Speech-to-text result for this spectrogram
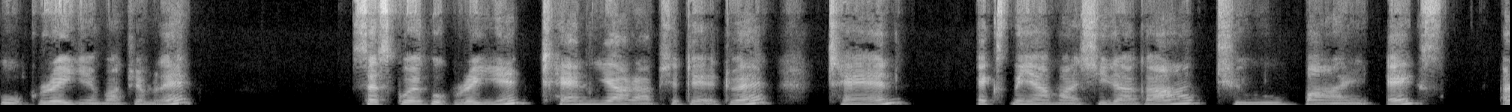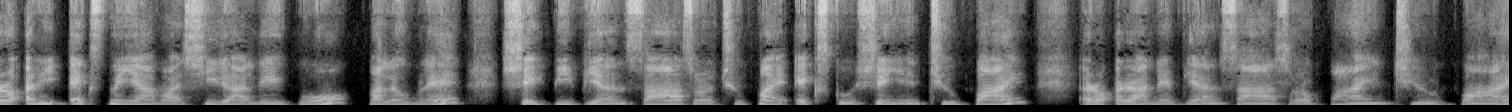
ကို grade ရင်ဘာဖြစ်မလဲ set square ကို grade ရင်10ရတာဖြစ်တဲ့အတွက်10 x နေရာမှာရှိတာက2 pi x အဲ့တော့အဲ့ဒီ x နေရာမှာရှိတာလေးကိုမလုပ်မလဲ shape ပြီးပြန်စားဆိုတော့2 pi x ကို shape ရင်2 pi အဲ့တော့အဲ့ဒါနဲ့ပြန်စားဆိုတော့ pi 2 pi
